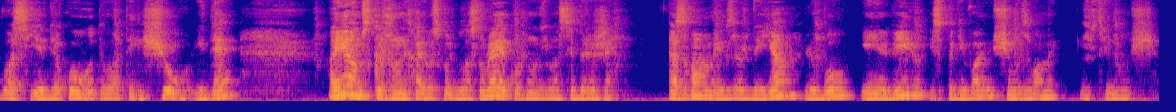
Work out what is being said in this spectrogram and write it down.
у вас є для кого готувати, і що, і де. А я вам скажу, нехай Господь благословляє кожного з вас і береже. А з вами, як завжди, я, Любов, і я вірю і сподіваюся, що ми з вами зустрінемося.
